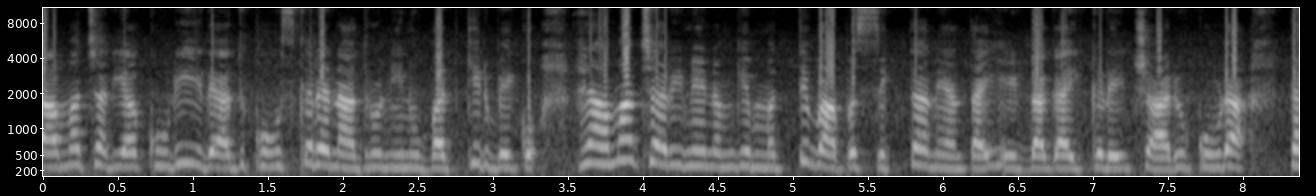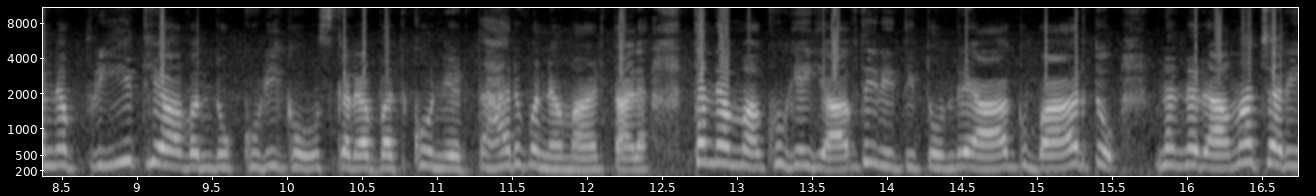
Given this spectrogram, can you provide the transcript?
ರಾಮಾಚಾರ್ಯ ಕುಡಿ ಇದೆ, ಅದಕ್ಕೋಸ್ಕರನಾದರೂ ನೀನು ಬದುಕಿರಬೇಕು. ರಾಮಾಚಾರಿನೇ ನಮಗೆ ಮತ್ತೆ ವಾಪಸ್ ಸಿಗ್ತಾನೆ ಅಂತ ಹೇಳಿದಾಗ ಈ ಕಡೆ ಚಾರು ಕೂಡ ತನ್ನ ಪ್ರೀತಿಯ ಒಂದು ಕುಡಿಗೋಸ್ಕರ ಬದುಕೋ ನಿರ್ಧಾರವನ್ನು ಮಾಡ್ತಾಳೆ. ತನ್ನ ಮಗುಗೆ ಯಾವುದೇ ರೀತಿ ತೊಂದರೆ ಆಗಬಾರ್ದು. ನನ್ನ ರಾಮಾಚಾರಿ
